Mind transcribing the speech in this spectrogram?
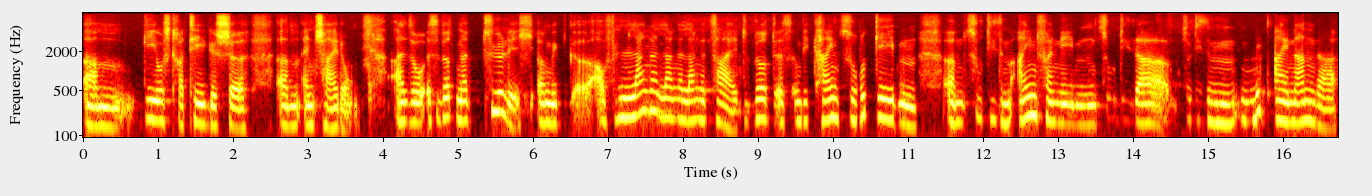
ähm, geostrategische ähm, Entscheidung. Also es wird natürlich irgendwie äh, auf lange, lange, lange Zeit wird es irgendwie kein Zurückgeben ähm, zu diesem Einvernehmen, zu dieser, zu diesem Miteinander,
